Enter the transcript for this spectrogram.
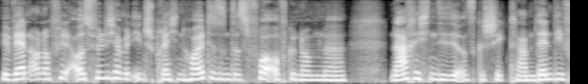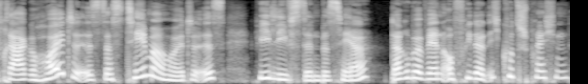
Wir werden auch noch viel ausführlicher mit ihnen sprechen. Heute sind es voraufgenommene Nachrichten, die sie uns geschickt haben. Denn die Frage heute ist, das Thema heute ist, wie lief's denn bisher? Darüber werden auch Frieda und ich kurz sprechen.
